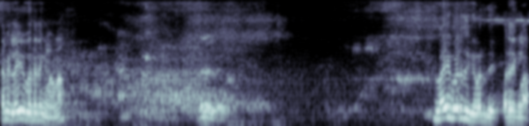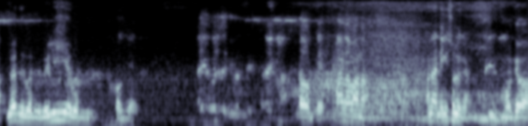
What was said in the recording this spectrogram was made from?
தம்பி லைவ் வருதுங்களாண்ணா? இல்ல இல்ல. லைவ் வருதுங்க வருது. வருதுங்களா? வருது வருது. வெளியே வருது. ஓகே. ஓகே. அண்ணா வேணாம். அண்ணா நீங்க சொல்லுங்க. ஓகேவா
